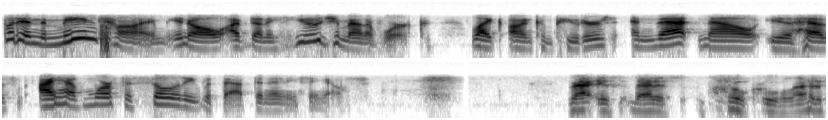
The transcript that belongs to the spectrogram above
But in the meantime, you know, I've done a huge amount of work like on computers and that now it has I have more facility with that than anything else. That is that is so cool. That is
